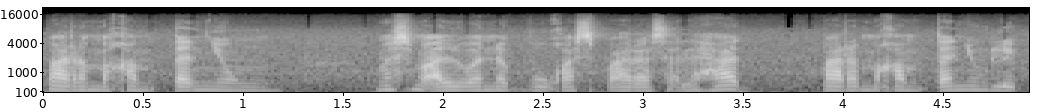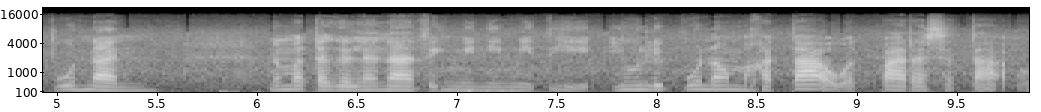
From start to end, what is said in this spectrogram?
para makamtan yung mas maalwan na bukas para sa lahat, para makamtan yung lipunan na matagal na nating minimiti, yung lipunang makatao at para sa tao.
